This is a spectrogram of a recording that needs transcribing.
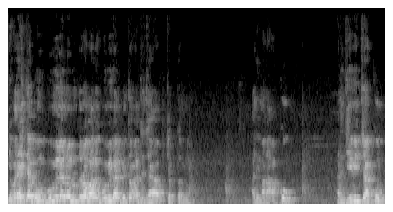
ఎవరైతే భూ భూమిలో ఉంటారో వాళ్ళకి భూమి కల్పించవలసి చెప్తాం మేము. అది మన హక్కు. అది జీవించే హక్కు.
